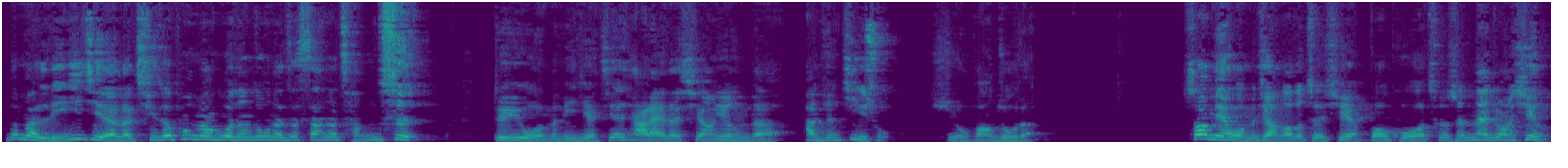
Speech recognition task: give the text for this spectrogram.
那么理解了汽车碰撞过程中的这三个层次，对于我们理解接下来的相应的安全技术是有帮助的。上面我们讲到的这些，包括车身耐撞性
